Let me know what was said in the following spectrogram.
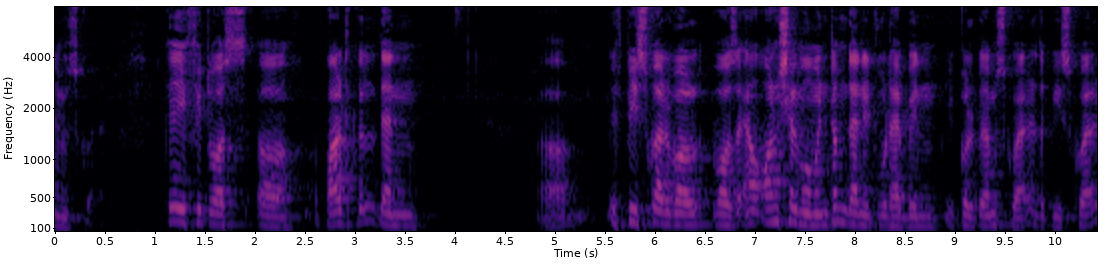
m square. Okay if it was uh, a particle then um, if p square was on shell momentum then it would have been equal to m square the p square.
